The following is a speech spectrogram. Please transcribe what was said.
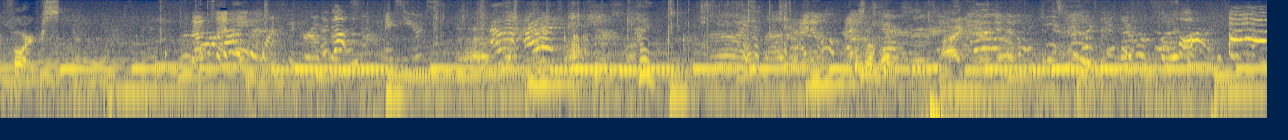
gentleman. They're forks. That's an acorn picker up. Can I see yours? Uh, There's a horse. I can't know. I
